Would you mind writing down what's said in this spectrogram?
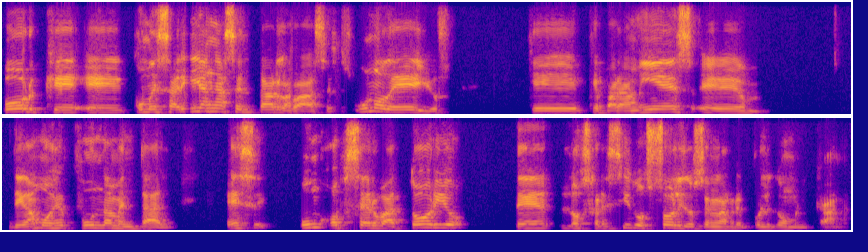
porque eh, comenzarían a sentar las bases. Uno de ellos, que, que para mí es, eh, digamos, es fundamental, es un observatorio de los residuos sólidos en la República Dominicana.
